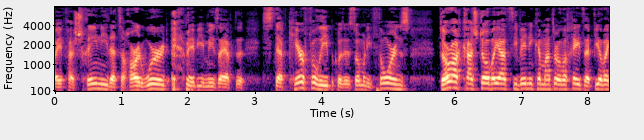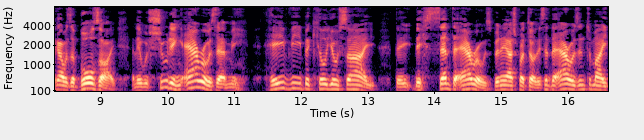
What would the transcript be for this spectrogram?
Vayifashcheni, that's a hard word. Maybe it means I have to step carefully because there's so many thorns. I feel like I was a bullseye, and they were shooting arrows at me. Hevi Yosai. They they sent the arrows, b'nei ashpato. They sent the arrows into my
